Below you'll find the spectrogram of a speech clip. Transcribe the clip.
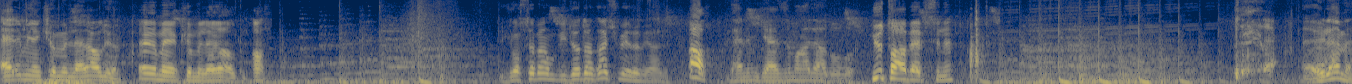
Erimeyen kömürleri alıyorum. Erimeyen kömürleri aldım. Al. Yoksa ben videodan kaçmıyorum yani. Al. Benim genzim hala dolu. Yut abi hepsini. Öyle mi?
